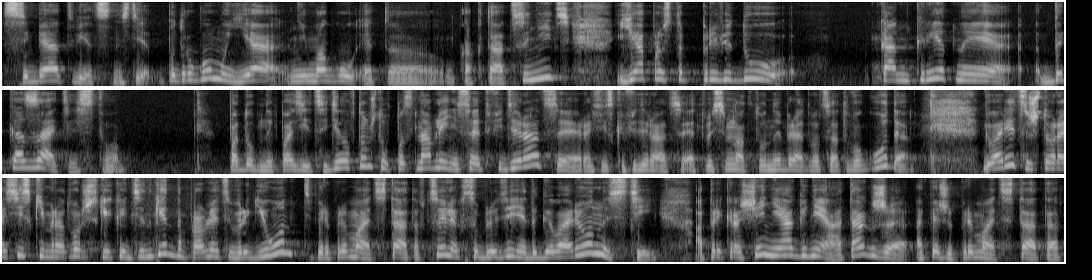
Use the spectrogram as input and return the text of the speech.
себя ответственности. По-другому я не могу это как-то оценить. Я просто приведу конкретные доказательства подобной позиции. Дело в том, что в постановлении Совета Федерации, Российской Федерации от 18 ноября 2020 года говорится, что российский миротворческий контингент направляется в регион, теперь прямая цитата, в целях соблюдения договоренностей о прекращении огня, а также, опять же, прямая цитата,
